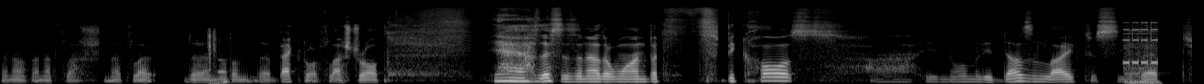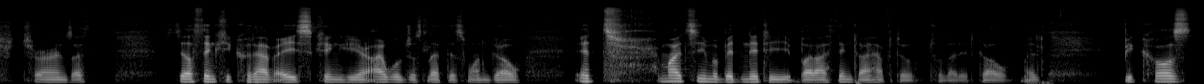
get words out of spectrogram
the not the nut flush, not the not on the backdoor flush draw. Yeah, this is another one, but because uh, he normally doesn't like to see bet turns, I still think he could have ace king here. I will just let this one go. It might seem a bit nitty, but I think I have to, to let it go. It, because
